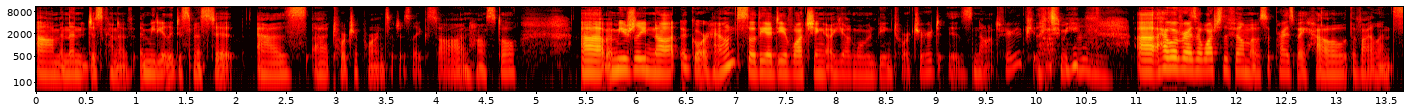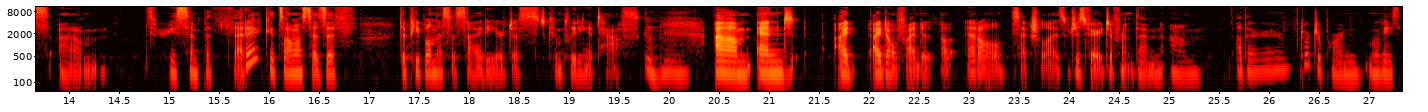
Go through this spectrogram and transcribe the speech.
Um, and then it just kind of immediately dismissed it as uh, torture porn, such as like Saw and Hostel. Um, I'm usually not a gorehound, so the idea of watching a young woman being tortured is not very appealing to me. Uh, however, as I watched the film, I was surprised by how the violence um, is very sympathetic. It's almost as if the people in the society are just completing a task. Um, and I, I don't find it at all sexualized, which is very different than um, other torture porn movies.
